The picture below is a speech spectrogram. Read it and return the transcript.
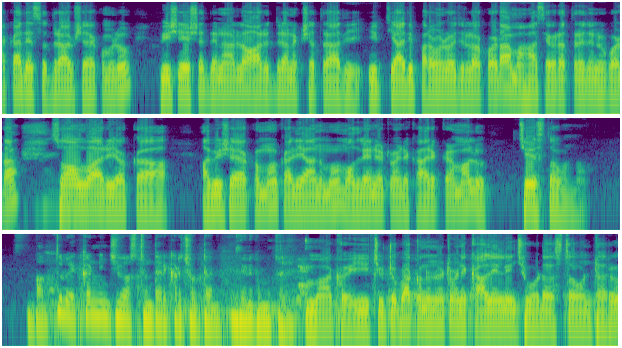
ఏకాదశి రుద్రాభిషేకములు విశేష దినాల్లో ఆరుద్ర నక్షత్రాది ఇత్యాది పరమ రోజుల్లో కూడా మహాశివరాత్రి రోజున కూడా సోమవారి యొక్క అభిషేకము కళ్యాణము మొదలైనటువంటి కార్యక్రమాలు చేస్తూ ఉన్నాం. భక్తులు ఎక్కడి నుంచి వస్తుంటారు ఇక్కడ చూడటానికి? రేణుకమ్మ తల్లి మాకు ఈ చుట్టుపక్కల ఉన్నటువంటి కాలనీ నుంచి కూడా వస్తూ ఉంటారు.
